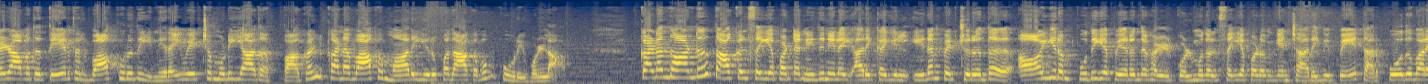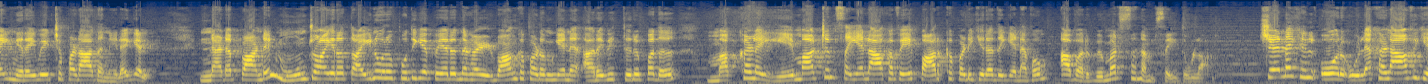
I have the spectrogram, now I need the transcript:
ஏழாவது தேர்தல் வாக்குறுதி நிறைவேற்ற முடியாத பகல் கனவாக மாறியிருப்பதாகவும் கூறியுள்ளார். கடந்த ஆண்டு தாக்கல் செய்யப்பட்ட நிதிநிலை அறிக்கையில் இடம்பெற்றிருந்த ஆயிரம் புதிய பேருந்துகள் கொள்முதல் செய்யப்படும் என்ற அறிவிப்பே தற்போது வரை நிறைவேற்றப்படாத நிலையில் நடப்பாண்டில் மூன்றாயிரத்து ஐநூறு புதிய பேருந்துகள் வாங்கப்படும் என அறிவித்திருப்பது மக்களை ஏமாற்றும் செயலாகவே பார்க்கப்படுகிறது எனவும் அவர் விமர்சனம் செய்துள்ளார். சென்னையில் ஓர் உலகளாவிய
